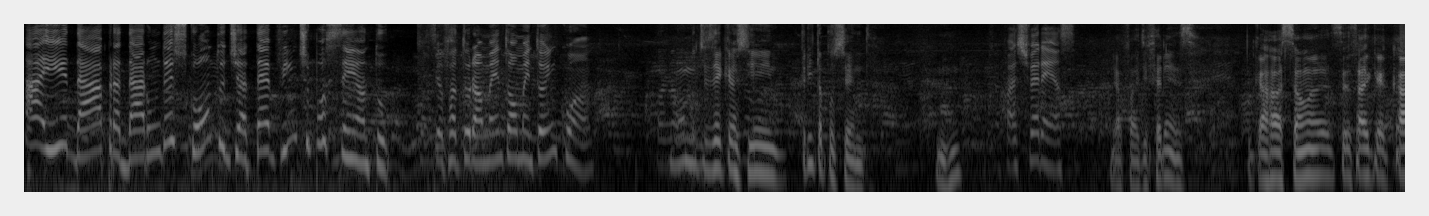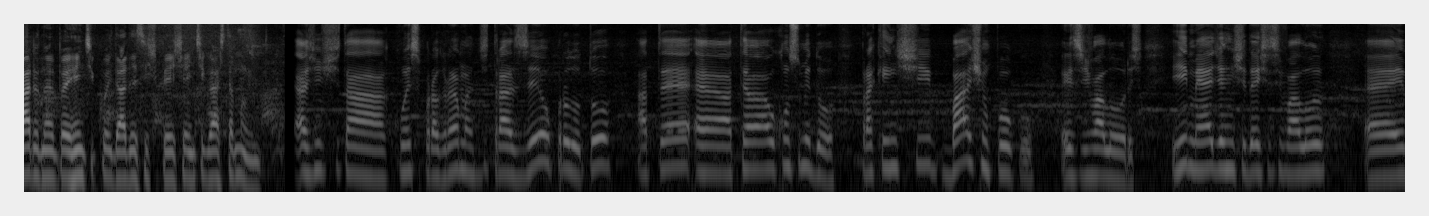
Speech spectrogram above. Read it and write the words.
Aí dá para dar um desconto de até 20%. Seu faturamento aumentou em quanto? Vamos dizer que assim, 30%. Uhum. Faz diferença já faz diferença. Porque a ração, você sabe que é caro, né? Para a gente cuidar desses peixes, a gente gasta muito. A gente está com esse programa de trazer o produtor até, é, até o consumidor, para que a gente baixe um pouco esses valores. E, em média, a gente deixa esse valor é,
